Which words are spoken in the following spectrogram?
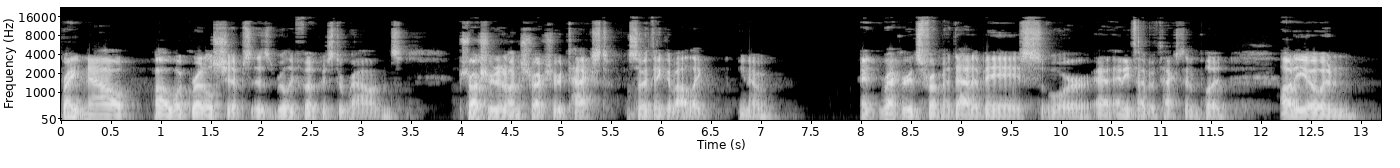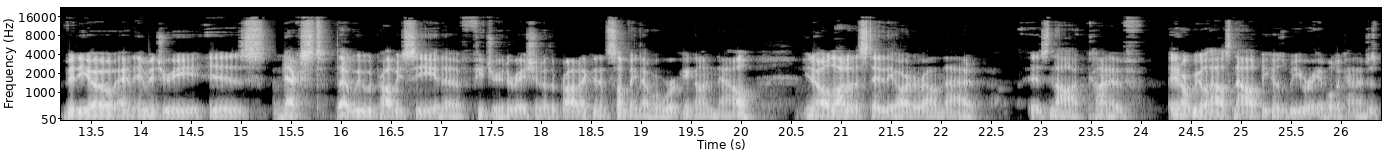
right now uh, what gretel ships is really focused around structured and unstructured text. So i think about like you know records from a database or any type of text input audio and video and imagery is next that we would probably see in a future iteration of the product. And it's something that we're working on now. You know, a lot of the state of the art around that is not kind of in our wheelhouse now because we were able to kind of just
